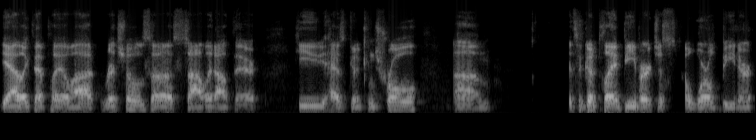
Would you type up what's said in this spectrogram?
Yeah, I like that play a lot. Rich Hill's uh, solid out there. He has good control. Um, it's a good play. Bieber, just a world beater.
